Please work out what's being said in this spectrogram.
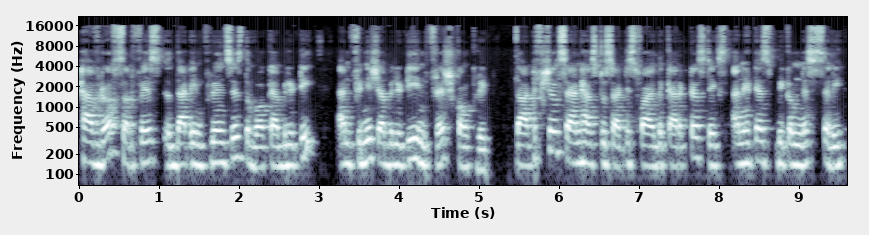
have rough surface that influences the workability and finishability in fresh concrete. The artificial sand has to satisfy the characteristics and it has become necessary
